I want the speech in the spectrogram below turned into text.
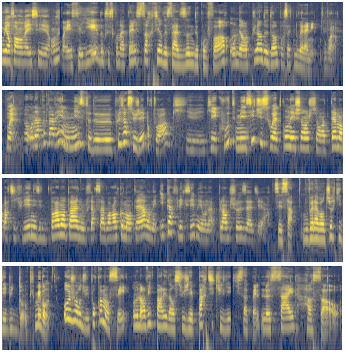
Oui, enfin, on va essayer. Hein. On va essayer, donc c'est ce qu'on appelle sortir de sa zone de confort. On est en plein dedans pour cette nouvelle année. Voilà. Ouais, on a préparé une liste de plusieurs sujets pour toi qui, qui écoutent, mais si tu souhaites qu'on échange sur un thème en particulier, n'hésite vraiment pas à nous le faire savoir en commentaire. On est hyper flexible et on a plein de choses à dire. C'est ça, nouvelle aventure qui débute donc. Mais bon, aujourd'hui, pour commencer, on a envie de parler d'un sujet particulier qui s'appelle le side hustle.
